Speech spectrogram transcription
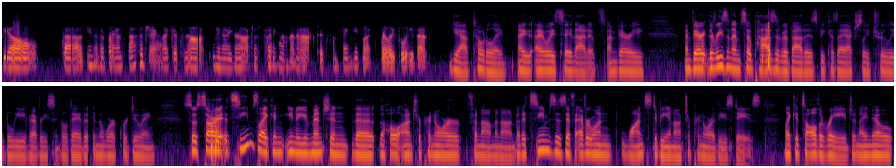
feel the you know the brand's messaging. Like it's not you know you're not just putting on an act. It's something you like really believe in. Yeah, totally. I I always say that if I'm very. I'm very. The reason I'm so positive about it is because I actually truly believe every single day that in the work we're doing. So, sorry, it seems like, and you know, you've mentioned the the whole entrepreneur phenomenon, but it seems as if everyone wants to be an entrepreneur these days. Like it's all the rage, and I know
